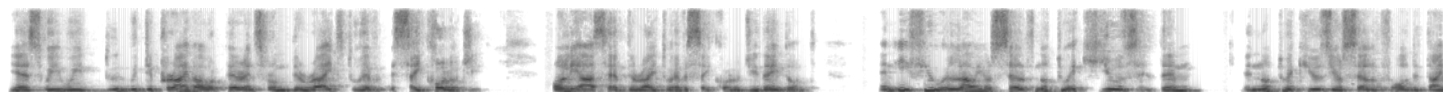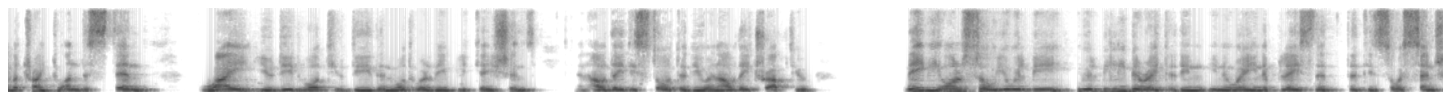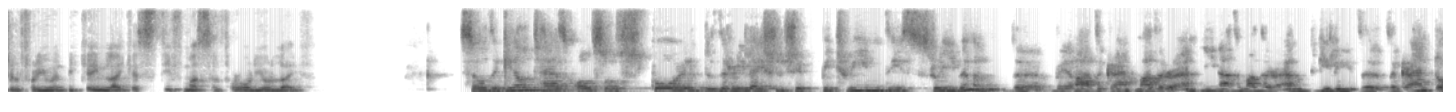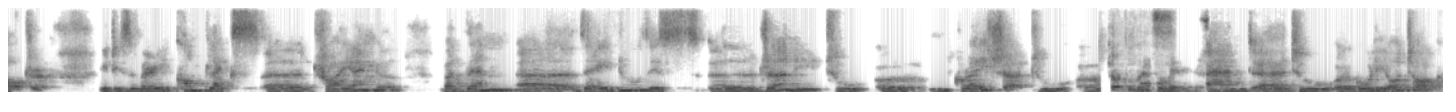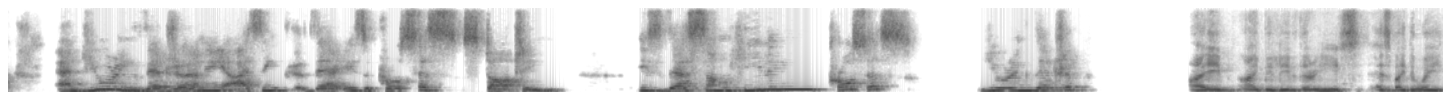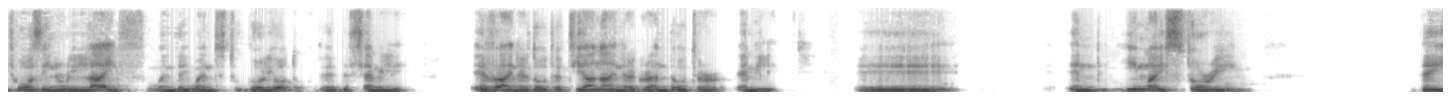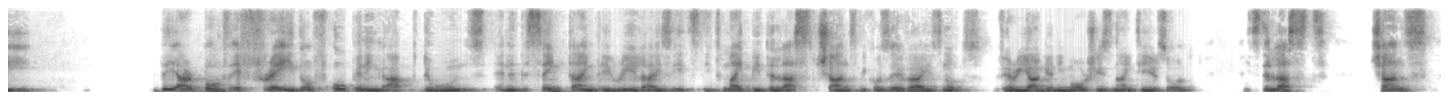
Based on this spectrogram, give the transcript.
Yes, we, we, do, we deprive our parents from the right to have a psychology. Only us have the right to have a psychology, they don't. And if you allow yourself not to accuse them and not to accuse yourself all the time, but try to understand why you did what you did and what were the implications and how they distorted you and how they trapped you, maybe also you will be you will be liberated in in a way in a place that that is so essential for you and became like a stiff muscle for all your life so the guilt has also spoiled the relationship between these three women the vera the grandmother and nina the mother and gili the, the granddaughter it is a very complex uh, triangle but then uh, they do this uh, journey to uh, Croatia, to uh, and uh, to uh, Goli Otok. And during their journey, I think there is a process starting. Is there some healing process during their trip? I, I believe there is, as by the way it was in real life when they went to Goli Otok, the, the family Eva and her daughter Tiana and her granddaughter Emily. Uh, and in my story, they they are both afraid of opening up the wounds, and at the same time, they realize it's it might be the last chance because Eva is not very young anymore; she's 90 years old. It's the last chance,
